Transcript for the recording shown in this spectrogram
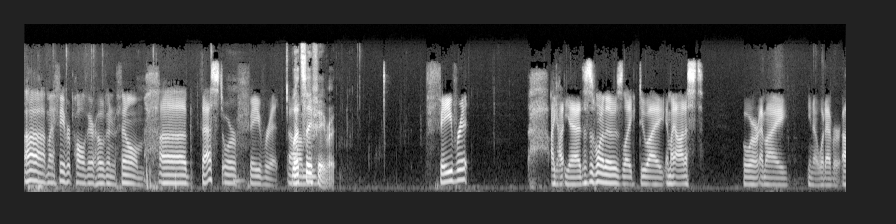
Ah, my favorite Paul Verhoeven film. Uh, best or favorite? Let's say Um, favorite. favorite. I got yeah. This is one of those like, do I am I honest, or am I, you know, whatever.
